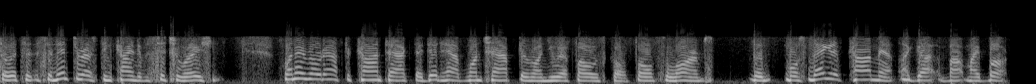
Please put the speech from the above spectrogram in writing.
So it's, a, it's an interesting kind of a situation. When I wrote After Contact, I did have one chapter on UFOs called False Alarms. The most negative comment I got about my book,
